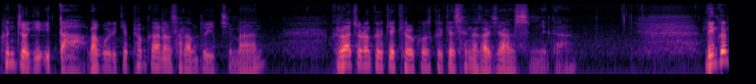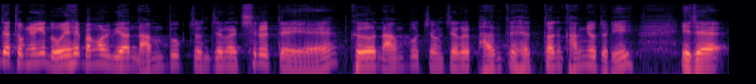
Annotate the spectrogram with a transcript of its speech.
흔적이 있다라고 이렇게 평가하는 사람도 있지만 그러나 저는 그렇게 결코 그렇게 생각하지 않습니다. 링컨 대통령이 노예 해방을 위한 남북 전쟁을 치를 때에 그 남북 전쟁을 반대했던 강요들이 이제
